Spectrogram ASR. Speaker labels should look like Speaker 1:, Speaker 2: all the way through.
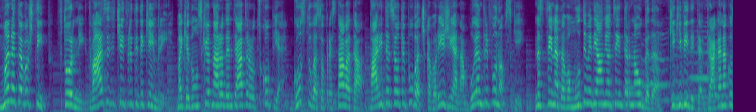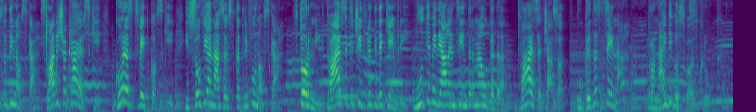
Speaker 1: МНТ во Штип, вторник, 24 декември, Македонскиот народен театар од Скопје гостува со представата Парите се отепувачка во режија на Бојан Трифуновски. На сцената во мултимедијалниот центар на УГД ќе ги видите Драгана Костадиновска, Славиша Каевски, Горас Цветковски и Софија Насевска Трифуновска. Вторник, 24 декември, мултимедијален центар на УГД, 20 часот, УГД сцена. Пронајди го својот круг.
